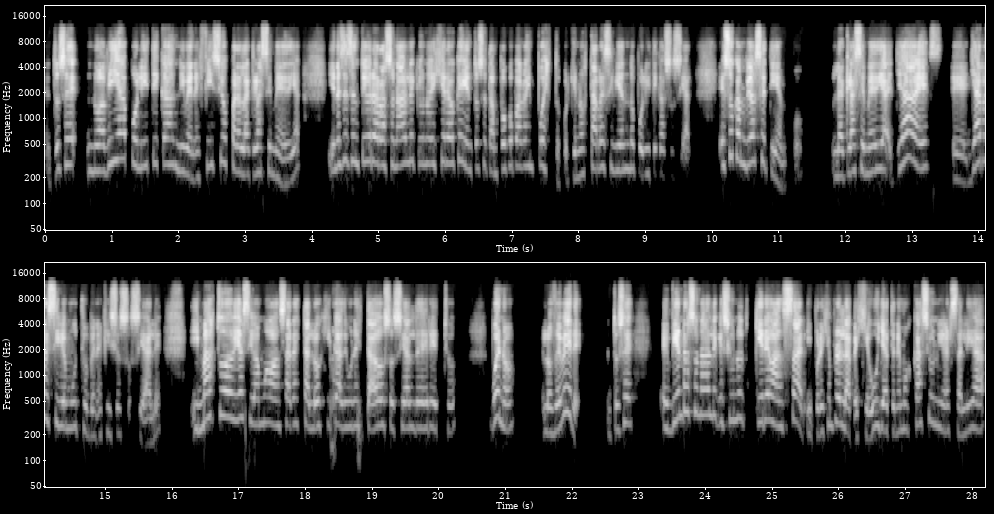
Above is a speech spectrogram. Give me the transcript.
Entonces, no había políticas ni beneficios para la clase media y en ese sentido era razonable que uno dijera, ok, entonces tampoco paga impuestos porque no está recibiendo política social. Eso cambió hace tiempo la clase media ya es, eh, ya recibe muchos beneficios sociales, y más todavía si vamos a avanzar a esta lógica de un Estado social de derecho, bueno, los deberes. Entonces, es bien razonable que si uno quiere avanzar, y por ejemplo en la PGU ya tenemos casi universalidad,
